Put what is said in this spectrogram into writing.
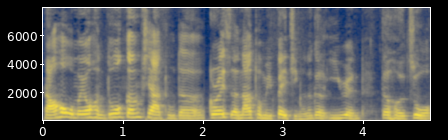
然后我们有很多跟西雅图的 Grace Anatomy 背景的那个医院的合作，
